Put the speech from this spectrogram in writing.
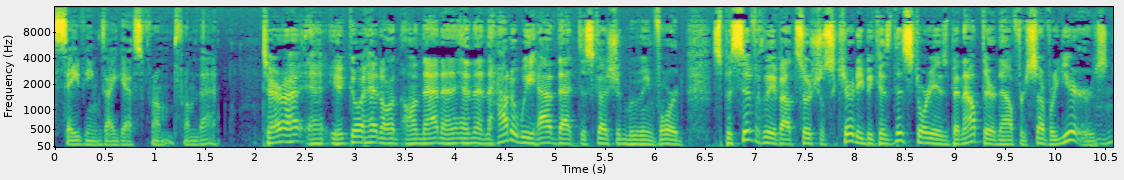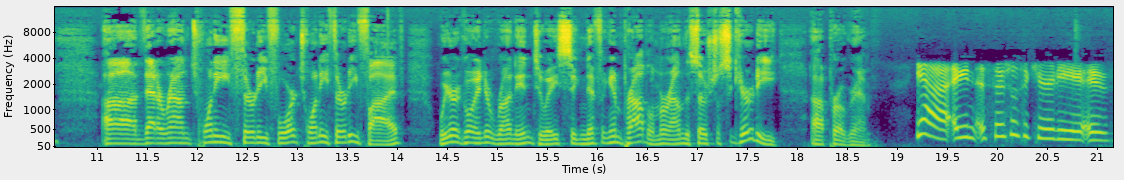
savings, I guess, from from that. Tara, uh, go ahead on, on that. And, and, then how do we have that discussion moving forward, specifically about Social Security? Because this story has been out there now for several years. Mm-hmm. Uh, that around 2034, 2035, we are going to run into a significant problem around the Social Security uh, program. Yeah, I mean, Social Security is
